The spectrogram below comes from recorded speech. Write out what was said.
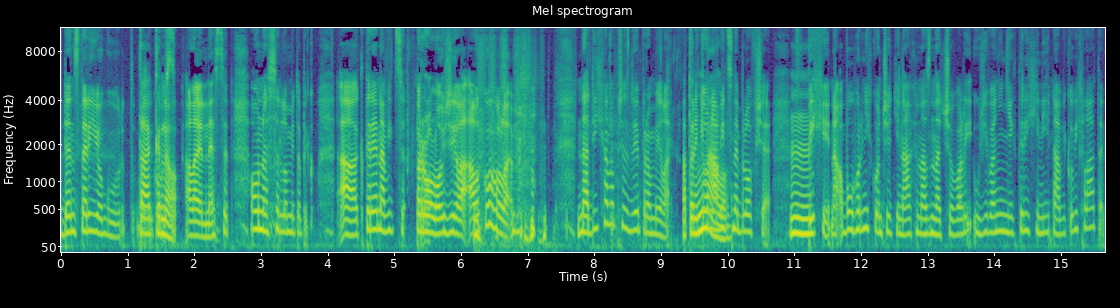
den starý jogurt. Tak jako, no. Ale nesed, oh, nesedlo mi to piko. A, které navíc proložila alkoholem. Nadýchala přes dvě promile. A to není to málo. navíc nebylo vše. Hmm. Pichy na obou horních končetinách naznačovali užívání některých jiných návykových látek.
